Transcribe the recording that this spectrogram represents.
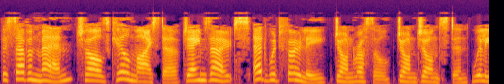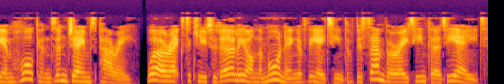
The seven men, Charles Kilmister, James Oates, Edward Foley, John Russell, John Johnston, William Hawkins and James Parry, were executed early on the morning of 18 December 1838.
